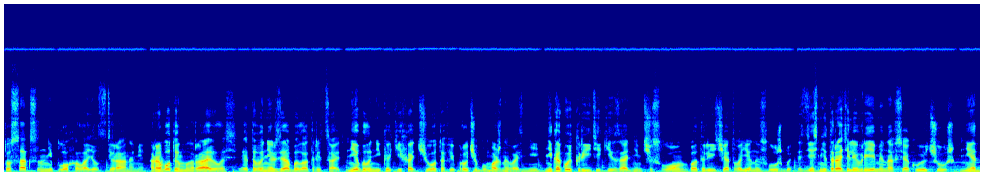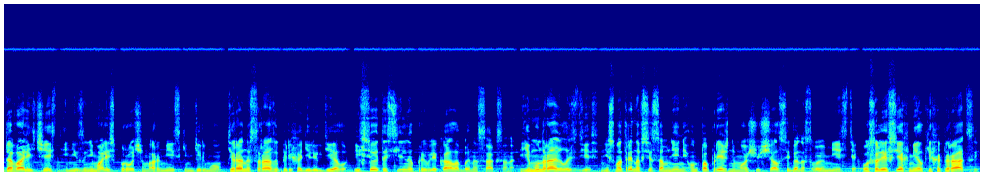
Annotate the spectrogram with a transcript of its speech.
то Саксон неплохо ладил с тиранами. Работа ему нравилась, этого нельзя было отрицать. Не было никаких отчетов и прочей бумажной возни, никакой критики задним числом, в отличие от военной службы. Здесь не тратили время на всякую чушь, не отдавали честь и не занимались прочим армейским дерьмом. Тираны сразу переходили к делу, и все это сильно привлекало Бена Саксона. Ему нравилось здесь. Несмотря на все сомнения, он по-прежнему ощущал себя на своем месте. После всех мелких операций,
